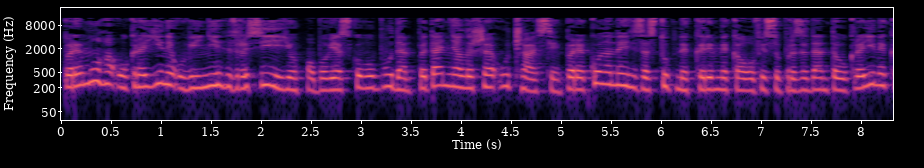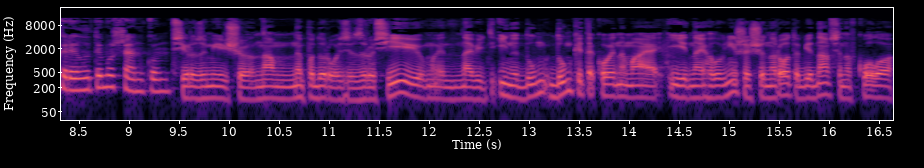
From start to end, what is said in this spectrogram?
Перемога України у війні з Росією обов'язково буде. Питання лише у часі. Переконаний заступник керівника офісу президента України Кирило Тимошенко. Всі розуміють, що нам не по дорозі з Росією. Ми навіть і не дум думки такої немає. І найголовніше, що народ об'єднався навколо,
